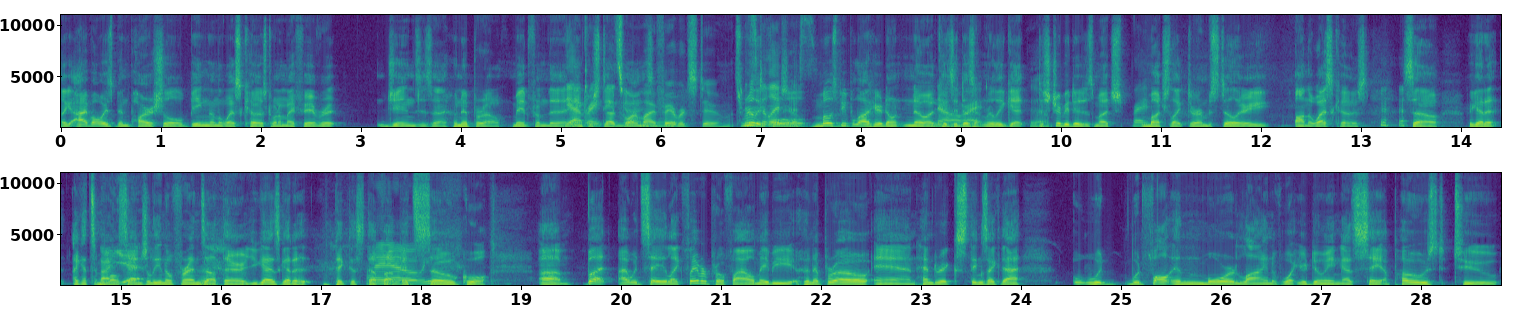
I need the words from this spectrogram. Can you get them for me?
like I've always been partial. Being on the West Coast, one of my favorite gins is a Junipero, made from the Yeah, Anchor right. Steam That's one of my favorites too. It's really delicious. cool. Most people out here don't know it because No, it doesn't right. really get distributed as much, Right. much like Durham Distillery on the West Coast. so we gotta. I got some Not Los yet. Angelino friends out there. You guys gotta pick this stuff I up. know, It's so cool. Um, but I would say like flavor profile, maybe Junipero and Hendrick's, things like that would would fall in more line of what you're doing as say opposed to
